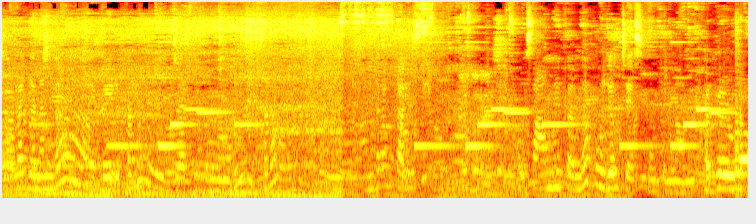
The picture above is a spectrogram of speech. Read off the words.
చాలా ఘనంగా వేడుకలు జరుపుతున్నారు ఇక్కడ అందరం కలిసి సామూహికంగా పూజలు చేసుకుంటున్నాము. కూడా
